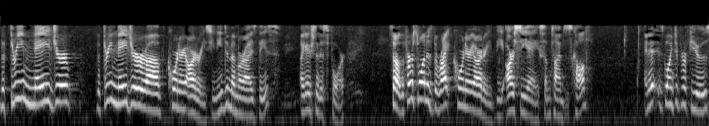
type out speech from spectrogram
the three major, the three major uh, coronary arteries. You need to memorize these. Like actually, there's four. So the first one is the right coronary artery, the RCA, sometimes it's called, and it is going to perfuse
